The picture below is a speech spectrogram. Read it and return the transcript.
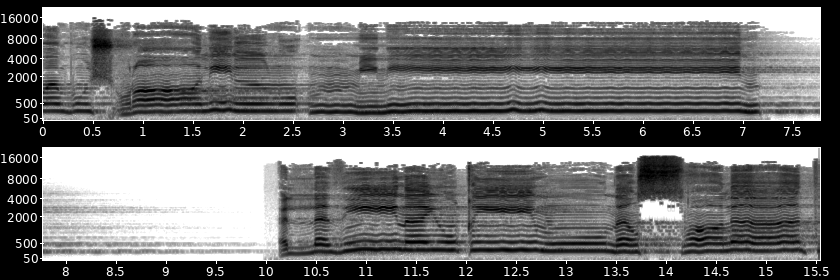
ve buşra lil mu'minin الذين يقيمون الصلاة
